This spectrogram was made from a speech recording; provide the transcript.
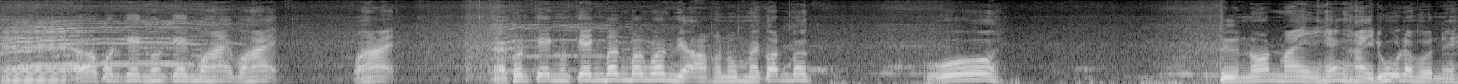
เออคนเก่งคนเก่งบ่ให้บ่ให้บ่ให้เออคนเก่งคนเก่งเบิ้งเบิ้งเบิ้งเดี๋ยวเอาขนมให้ก่อนเบิ้งโอ้ยตื่นนอนใหม่แห้งไห้ดุแล้วเพิ่นนี่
